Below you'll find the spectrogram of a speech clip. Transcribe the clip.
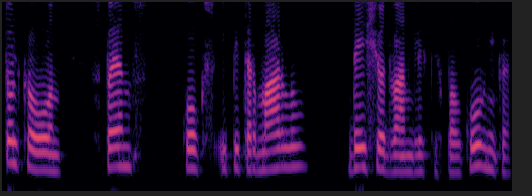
Только он, Спенс, Кокс и Питер Марлоу, да еще два английских полковника,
